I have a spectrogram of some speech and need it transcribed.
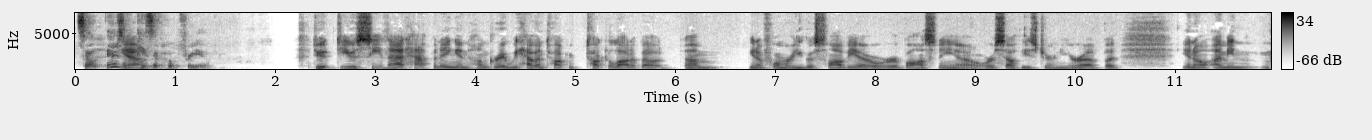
So there's yeah. a piece of hope for you. Do do you see that happening in Hungary? We haven't talked talked a lot about um, you know former Yugoslavia or Bosnia or southeastern Europe, but you know, I mean,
